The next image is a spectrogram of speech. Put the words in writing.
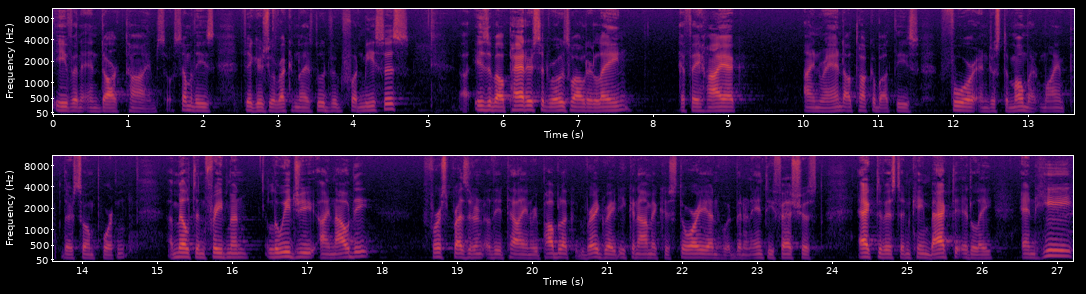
even in dark times. So some of these figures you'll recognize Ludwig von Mises, uh, Isabel Paterson, Rosewalder Lane, F.A. Hayek, Ayn Rand. I'll talk about these four in just a moment, why they're so important. Uh, Milton Friedman, Luigi Einaudi, first president of the Italian Republic, a very great economic historian who had been an anti fascist activist and came back to Italy. And he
